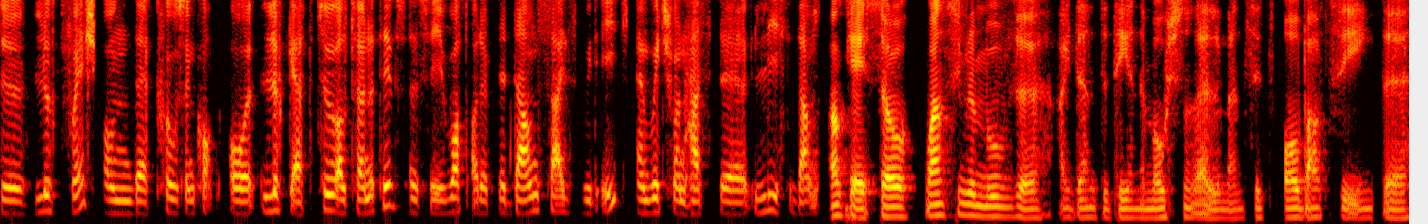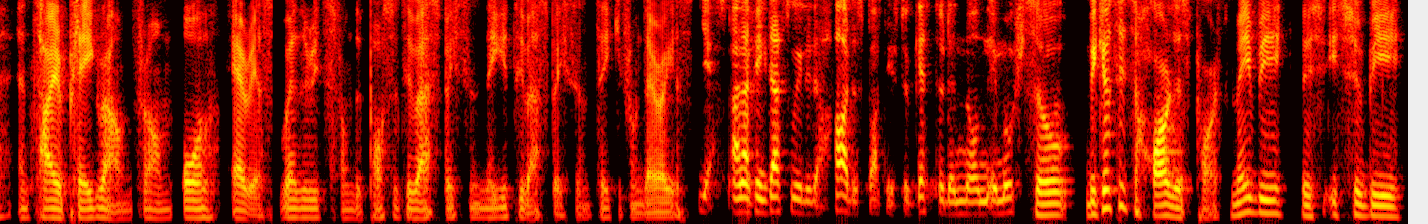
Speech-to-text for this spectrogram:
to look fresh on the pros and cons or look at two alternatives and see what are the, the downsides with each and which one has the least downside. Okay, so once you remove the identity and emotional elements, it's all about seeing the entire playground from all areas, whether it's from the positive aspects and negative aspects, and take it from there, I guess. Yes, and I think that's really the hardest part is to get to the non-emotional. So because it's the hardest part, maybe this it should be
